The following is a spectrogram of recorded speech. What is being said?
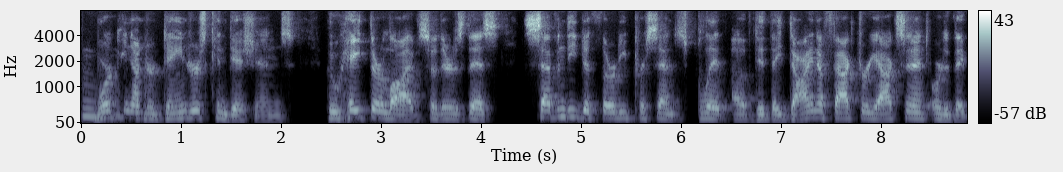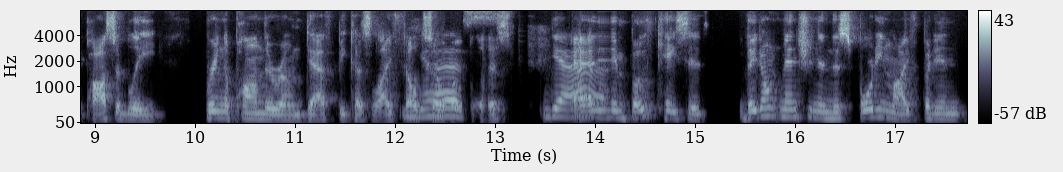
mm-hmm. working under dangerous conditions who hate their lives. So there's this 70 to 30% split of did they die in a factory accident or did they possibly bring upon their own death because life felt yes. so hopeless? Yeah. And in both cases, they don't mention in the sporting life, but in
